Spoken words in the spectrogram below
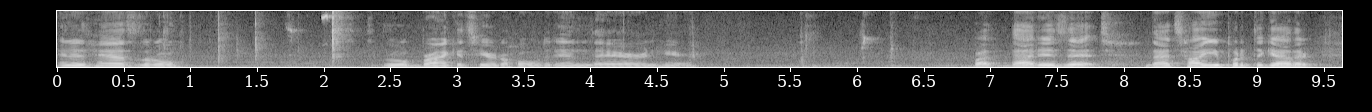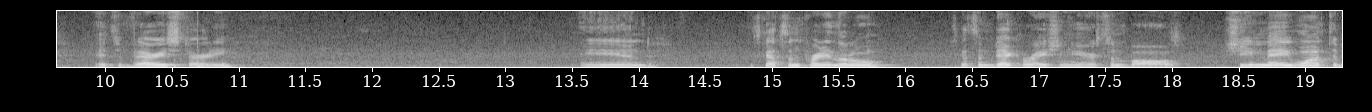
and it has little little brackets here to hold it in there and here. But that is it. That's how you put it together. It's very sturdy, and it's got some pretty little. It's got some decoration here, some balls. She may want to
